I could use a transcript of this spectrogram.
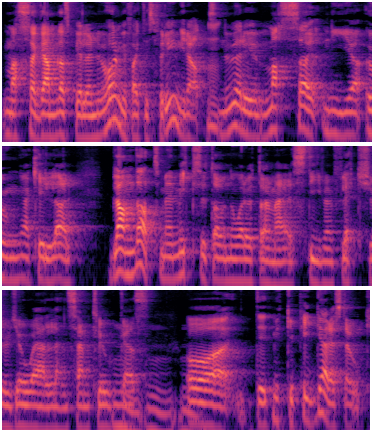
massa gamla spelare. Nu har de ju faktiskt föryngrat. Mm. Nu är det ju massa nya unga killar. Blandat med en mix utav några utav de här Steven Fletcher, Joe Allen, Sam Klukas. Mm, Och det är ett mycket piggare Stoke.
